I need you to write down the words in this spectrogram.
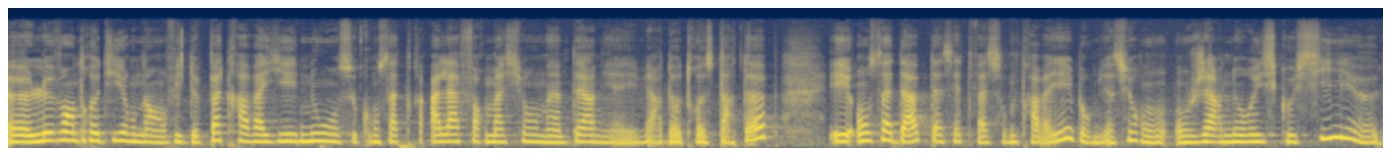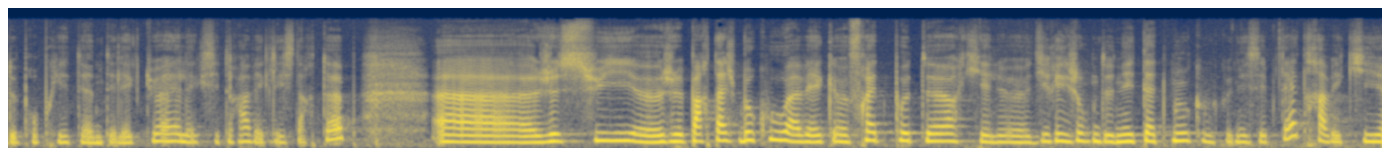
Euh, le vendredi, on a envie de pas travailler. Nous, on se consacre à la formation en interne et vers d'autres startups et on s'adapte à cette façon de travailler. Bon, bien sûr, on, gère nos risques aussi euh, de propriété intellectuelle, etc. avec les startups. Euh, je suis, je partage beaucoup avec Fred Potter, qui est le dirigeant de Netatmo que vous connaissez peut-être, avec qui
